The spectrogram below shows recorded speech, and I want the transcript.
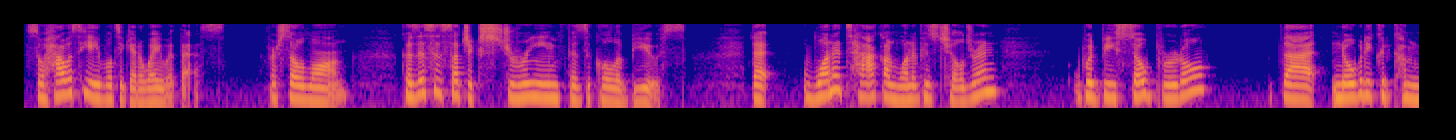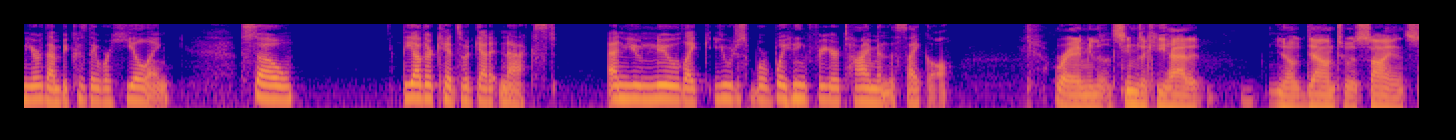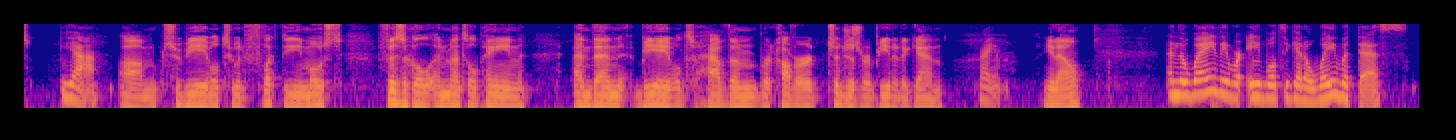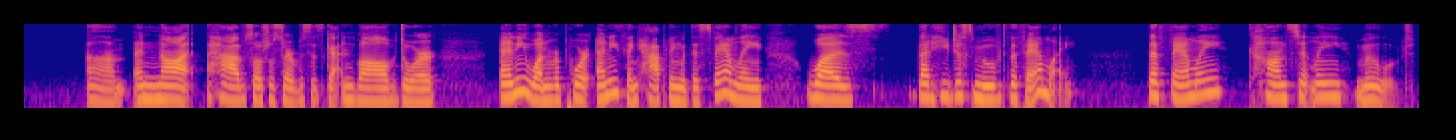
So, how was he able to get away with this for so long? Because this is such extreme physical abuse that one attack on one of his children would be so brutal that nobody could come near them because they were healing. So the other kids would get it next. And you knew, like, you just were waiting for your time in the cycle. right? I mean, it seems like he had it, you know, down to a science Yeah. um, to be able to inflict the most physical and mental pain, and then be able to have them recover to just repeat it again. Right. You know, And the way they were able to get away with this um, and not have social services get involved or anyone report anything happening with this family was that he just moved the family. The family constantly moved.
